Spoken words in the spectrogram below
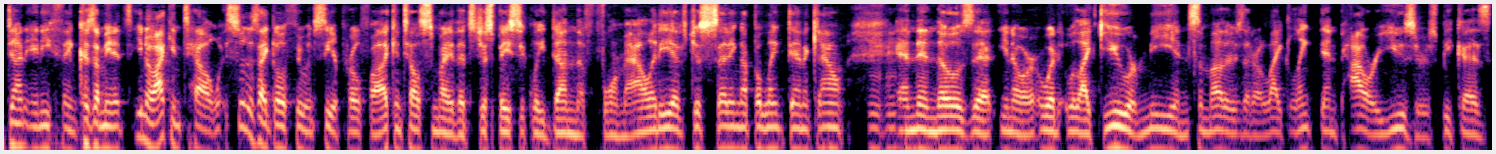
done anything because I mean it's you know I can tell as soon as I go through and see a profile I can tell somebody that's just basically done the formality of just setting up a LinkedIn account mm-hmm. and then those that you know are what like you or me and some others that are like LinkedIn power users because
